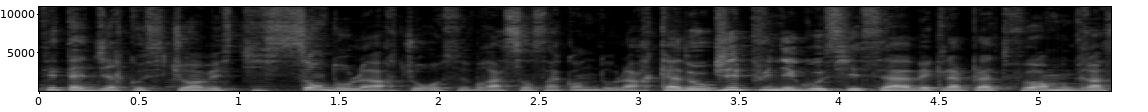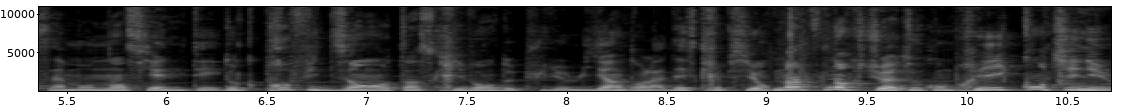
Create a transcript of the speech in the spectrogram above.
C'est-à-dire dire que si tu investis 100 dollars, tu recevras 150 dollars cadeau. J'ai pu négocier ça avec la plateforme grâce à mon ancienneté. Donc profites-en en t'inscrivant depuis le lien dans la description. Maintenant que tu as tout compris, continue.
